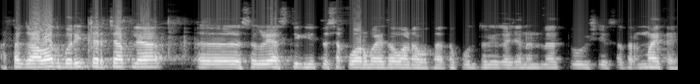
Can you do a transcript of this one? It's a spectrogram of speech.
आता गावात बरीच चर्चा आपल्या अं, सगळी असते की इथं सकवारबाईचा वाडा होता. आता कोणतरी गजाननला तो विषय साधारण माहीत आहे.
